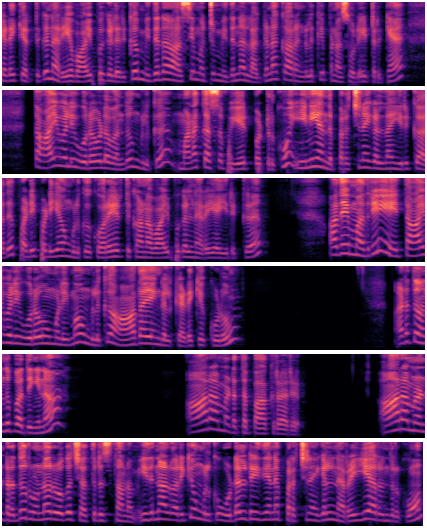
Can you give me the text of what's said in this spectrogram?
கிடைக்கிறதுக்கு நிறைய வாய்ப்புகள் இருக்குது மிதுன ராசி மற்றும் மிதன லக்னக்காரங்களுக்கு இப்போ நான் சொல்லிட்டு இருக்கேன். தாய் வழி உறவில் வந்து உங்களுக்கு மனக்கசப்பு ஏற்பட்டிருக்கும். இனி அந்த பிரச்சனைகள்லாம் இருக்காது. படிப்படியாக உங்களுக்கு குறையறதுக்கான வாய்ப்புகள் நிறைய இருக்குது அதே மாதிரி தாய் வழி உறவு மூலிமா உங்களுக்கு ஆதாயங்கள் கிடைக்கக்கூடும். அடுத்து வந்து பார்த்தீங்கன்னா ஆறாம் இடத்தை பார்க்குறாரு ஆறாம்ன்றது ருணரோக சத்துருஸ்தானம் இது நாள் வரைக்கும் உங்களுக்கு உடல் ரீதியான பிரச்சனைகள் நிறைய இருந்திருக்கும்.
